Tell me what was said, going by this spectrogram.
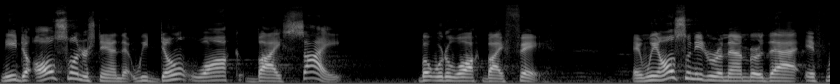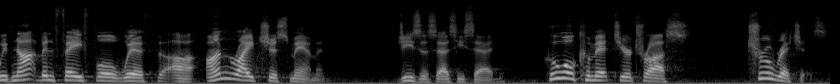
need to also understand that we don't walk by sight, but we're to walk by faith. And we also need to remember that if we've not been faithful with uh, unrighteous mammon, Jesus, as he said, who will commit to your trust true riches?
